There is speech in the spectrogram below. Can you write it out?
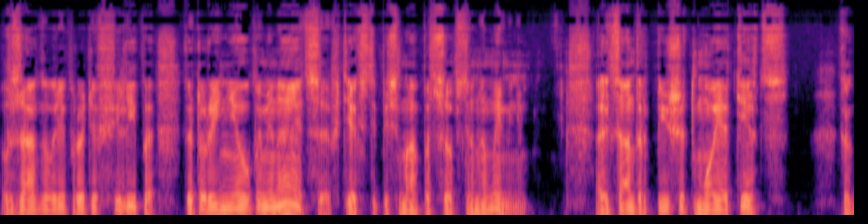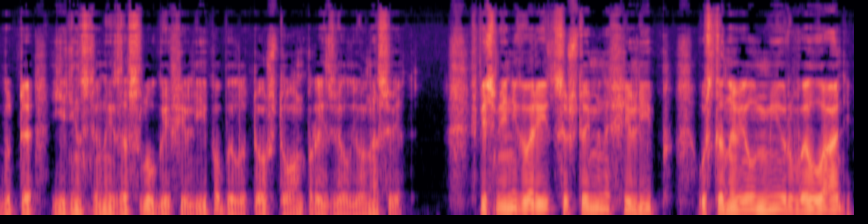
в заговоре против Филиппа, который не упоминается в тексте письма под собственным именем. Александр пишет «мой отец», как будто единственной заслугой Филиппа было то, что он произвел его на свет. В письме не говорится, что именно Филипп установил мир в Элладе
